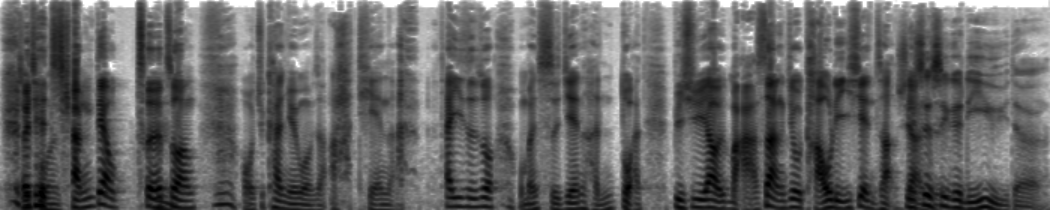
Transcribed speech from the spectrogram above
而且强调车窗？嗯、我去看原文说啊，天哪！他意思是说我们时间很短，必须要马上就逃离现场。所以这是一个俚语的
